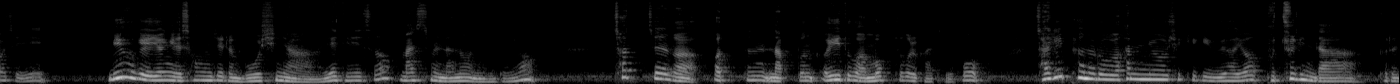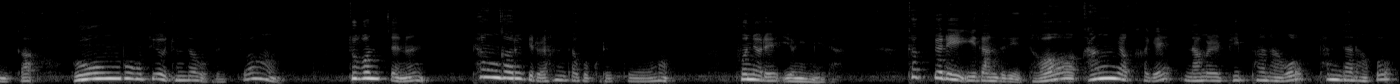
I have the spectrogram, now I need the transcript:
어제 미혹의 영의 성질은 무엇이냐에 대해서 말씀을 나누었는데요. 첫째가 어떤 나쁜 의도와 목적을 가지고 자기 편으로 합류시키기 위하여 부추긴다. 그러니까 붕붕 띄워준다고 그랬죠. 두 번째는 편가르기를 한다고 그랬고요. 분열의 영입니다. 특별히 이단들이 더 강력하게 남을 비판하고 판단하고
